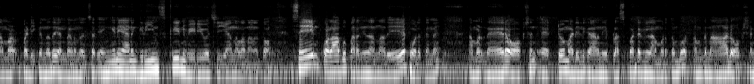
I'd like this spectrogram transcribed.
നമ്മൾ പഠിക്കുന്നത് എന്താണെന്ന് വെച്ചാൽ എങ്ങനെയാണ് ഗ്രീൻ സ്ക്രീൻ വീഡിയോ ചെയ്യാന്നുള്ളതാണ് കേട്ടോ സെയിം കൊളാബ് പറഞ്ഞു തന്ന അതേപോലെ തന്നെ നമ്മൾ നേരെ ഓപ്ഷൻ ഏറ്റവും അടിയിൽ കാണുന്ന ഈ പ്ലസ് ബട്ടണിൽ അമർത്തുമ്പോൾ നമുക്ക് നാല് ഓപ്ഷൻ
